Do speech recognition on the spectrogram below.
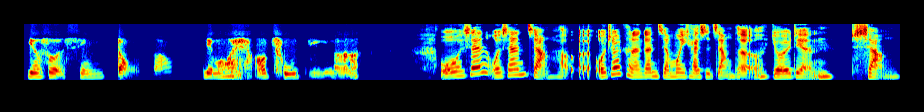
有所心动吗？你们会想要出击吗？我我先我先讲好了，我觉得可能跟节目一开始讲的有一点像，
